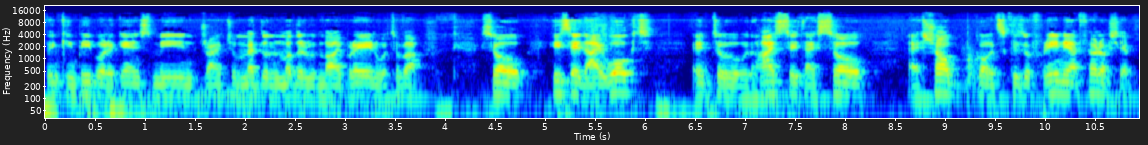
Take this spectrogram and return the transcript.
thinking people against me, and trying to meddle and muddle with my brain, whatever." So he said, I walked into the high street, I saw a shop called Schizophrenia Fellowship.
